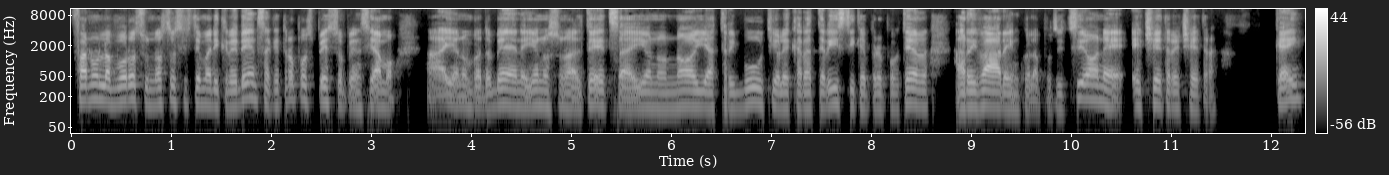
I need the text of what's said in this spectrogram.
fare un lavoro sul nostro sistema di credenza che troppo spesso pensiamo, ah io non vado bene, io non sono all'altezza, io non ho gli attributi o le caratteristiche per poter arrivare in quella posizione, eccetera, eccetera. Ok?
